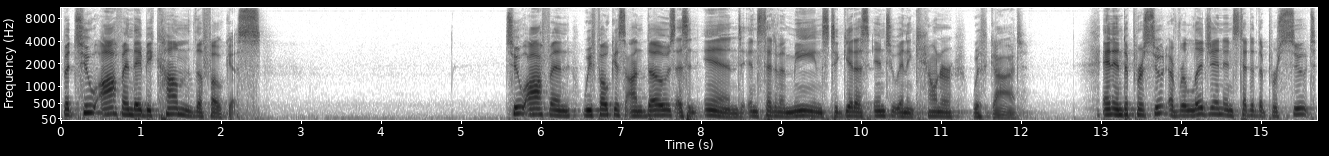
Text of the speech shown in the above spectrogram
but too often they become the focus. Too often, we focus on those as an end instead of a means to get us into an encounter with God. And in the pursuit of religion instead of the pursuit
